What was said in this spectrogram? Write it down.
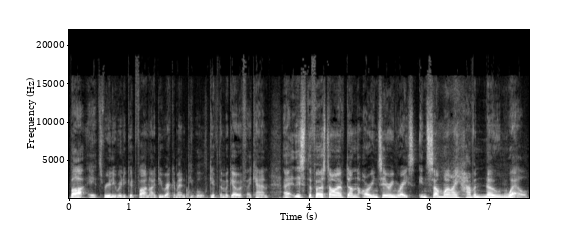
but it's really, really good fun. I do recommend people give them a go if they can. Uh, this is the first time I've done the orienteering race in somewhere I haven't known well,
